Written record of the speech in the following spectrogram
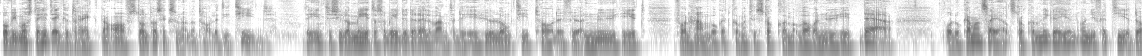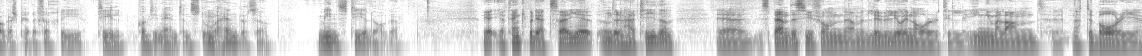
Och vi måste helt enkelt räkna avstånd på 1600-talet i tid. Det är inte kilometer som är det relevanta, det är hur lång tid tar det för en nyhet från Hamburg att komma till Stockholm och vara en nyhet där. Och då kan man säga att Stockholm ligger i en ungefär tio dagars periferi till kontinentens stora händelser. Minst tio dagar. Jag, jag tänker på det att Sverige under den här tiden eh, spändes ju från ja, Luleå i norr till Ingemarland, eh, Göteborg.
